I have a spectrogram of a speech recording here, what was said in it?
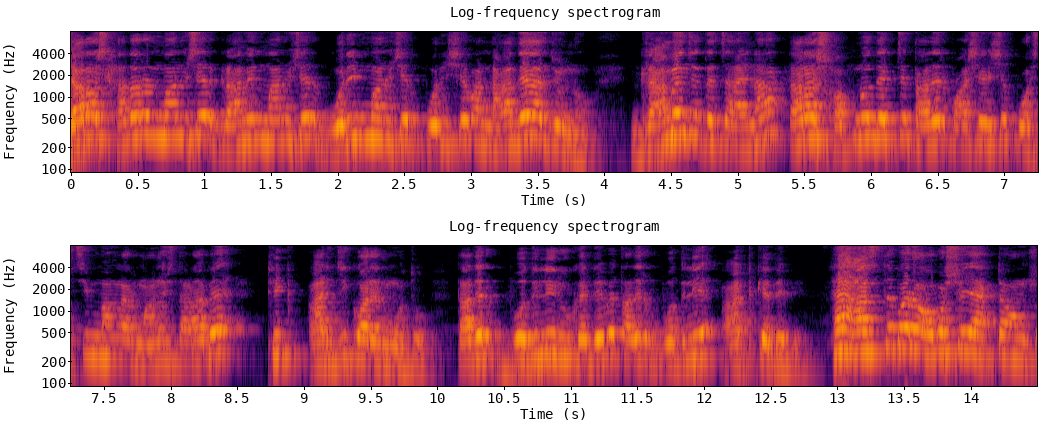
যারা সাধারণ মানুষের, গ্রামীণ মানুষের, গরিব মানুষের পরিষেবা না দেওয়ার জন্য গ্রামে যেতে চায় না, তারা স্বপ্ন দেখছে তাদের পাশে এসে পশ্চিমবাংলার মানুষ দাঁড়াবে ঠিক আরজি করের মতো। তাদের বদলি রুখে দেবে, তাদের বদলি আটকে দেবে। হ্যাঁ আসতে পারে অবশ্যই একটা অংশ।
